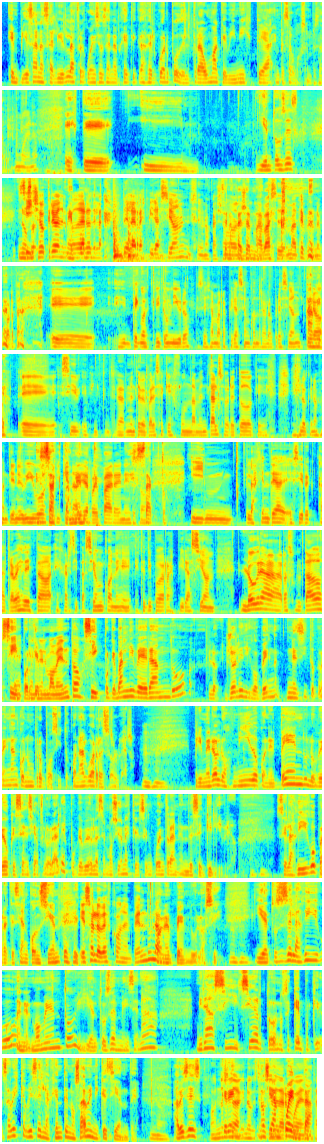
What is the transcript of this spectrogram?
empiezan a salir las frecuencias energéticas del cuerpo del trauma que viniste a. Empezamos, empezamos. Bueno. Este, y, y entonces sí, yo creo en el poder de la, de la, respiración. Se nos cayó, la base del mate, pero no importa. Eh, tengo escrito un libro que se llama Respiración contra la opresión. Ah, pero eh, sí, realmente me parece que es fundamental, sobre todo que es lo que nos mantiene vivos y que nadie repara en eso. Exacto. Y mm, la gente, es decir, a través de esta ejercitación con este tipo de respiración, ¿logra resultados en, en el momento? Sí, porque van liberando yo les digo, ven, necesito que vengan con un propósito, con algo a resolver. Primero los mido con el péndulo, veo que esencias florales, porque veo las emociones que se encuentran en desequilibrio. Se las digo para que sean conscientes de... ¿Eso lo ves con el péndulo? Con el péndulo, sí. Y entonces se las digo en el momento y entonces me dicen, ah, mirá, sí, cierto, no sé qué, porque sabés que a veces la gente no sabe ni qué siente. A veces no, se, dan cuenta.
